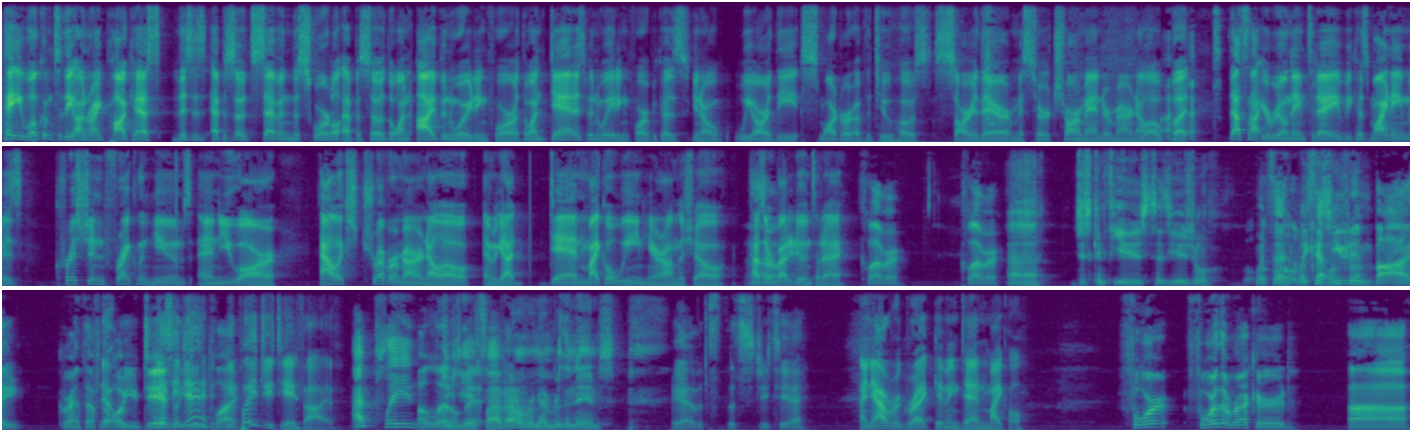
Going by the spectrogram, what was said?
Hey, welcome to the Unranked Podcast. This is episode seven, the Squirtle episode, the one I've been waiting for, the one Dan has been waiting for because, you know, we are the smarter of the two hosts. Sorry there, Mr. Charmander Marinello, but that's not your real name today because my name is Christian Franklin Humes and you are Alex Trevor Marinello, and we got Dan Michael Ween here on the show. How's Oh. everybody doing today? Clever, clever. Uh, just confused as usual. What's that? Well, what's because that one you from? didn't buy Grand Theft Auto. No. or you did, yes, he but you did. didn't play. He played GTA 5. I played A little GTA bit. Five. I don't remember the names. yeah, that's that's GTA. I now regret giving Dan Michael. For for the record, uh,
